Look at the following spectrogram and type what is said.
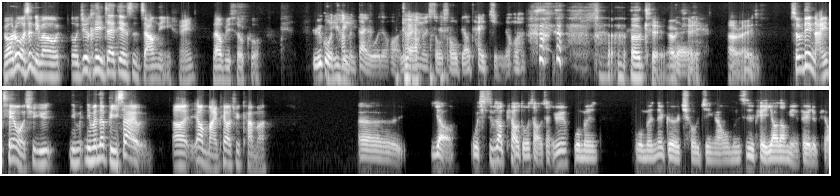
如果如果是你们，我我就可以在电视找你，Right？That would be so cool。如果他们带我的话，如果他们手头不要太紧的话。OK，OK，All right。说不定哪一天我去，你们你们的比赛，呃，要买票去看吗？呃，要。我其实不知道票多少钱，因为我们我们那个球经啊，我们是可以要到免费的票。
